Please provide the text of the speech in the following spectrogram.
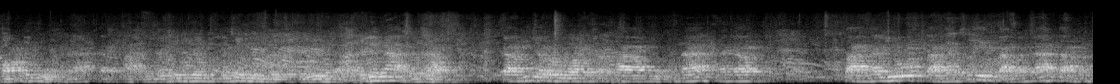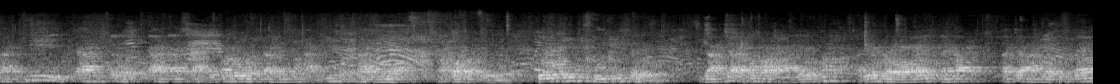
พร้อมด้วยหมู่คณะแต่ผ่านไม่ใช่เรื่องไม่ใช่เรื่องเลยเป็นเรื่องเป็นเรื่องน่าอัศจการที่จะรวมศรัทธาหมู่คณะนะครับ ต่างอายุต่างอาชีพต่างวรรณะต่างสถานที่การเกิดการอาศัยมารวมกันในสถานที่สำคัญเนี่ยเราก็มาดูโดยวันนี้มีบุญพิเศษหลังจากถวายพระเรียบร้อยนะครับ อาจารย์และคุณแม่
